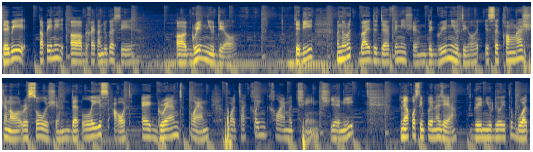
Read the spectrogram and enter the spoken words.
Jadi tapi ini uh, berkaitan juga sih. Uh, Green New Deal. Jadi, menurut by the definition, the Green New Deal is a congressional resolution that lays out a grand plan for tackling climate change. Jadi, ini aku simpulin aja ya. Green New Deal itu buat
